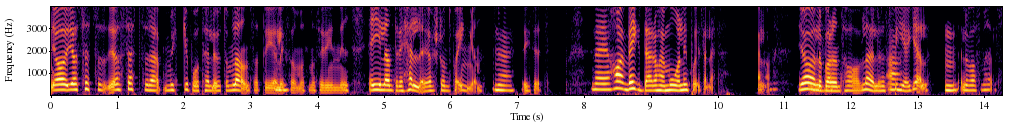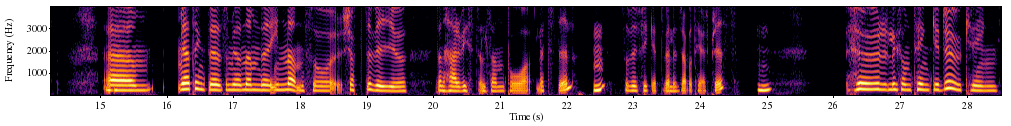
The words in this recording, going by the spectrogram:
jag, jag, har sett så, jag har sett sådär mycket på hotell utomlands att det är Mm. liksom att man ser in i... Jag gillar inte det heller, jag förstår inte poängen Nej. riktigt. Nej, ha en vägg där och ha en målning på istället. Eller. Ja, Eller bara en tavla eller en Ja. spegel. Mm. Eller vad som helst. Ehm, men jag tänkte, som jag nämnde innan så köpte vi ju den här vistelsen på Steel. Mm. Så vi fick ett väldigt rabatterat pris. Hur liksom tänker du kring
